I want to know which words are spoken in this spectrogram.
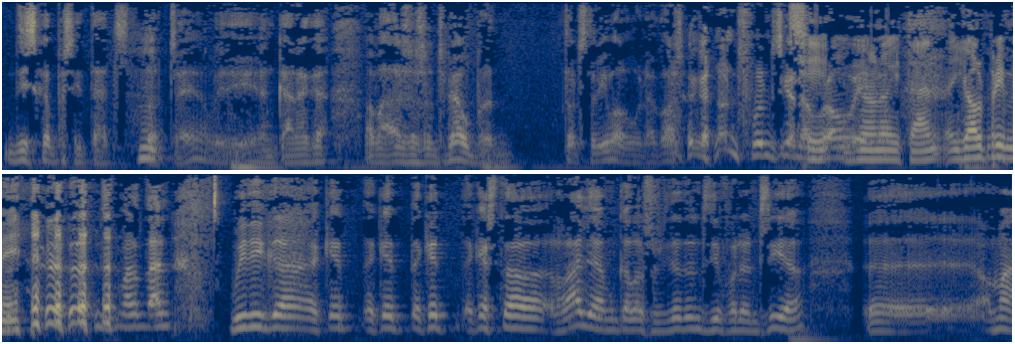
discapacitats, mm. tots, eh? Vull dir, encara que a vegades no se'ns veu, però tots tenim alguna cosa que no ens funciona sí, prou bé. No, no, i tant. Jo el primer. doncs, per tant, vull dir que aquest, aquest, aquest, aquesta ratlla amb què la societat ens diferencia eh, home,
